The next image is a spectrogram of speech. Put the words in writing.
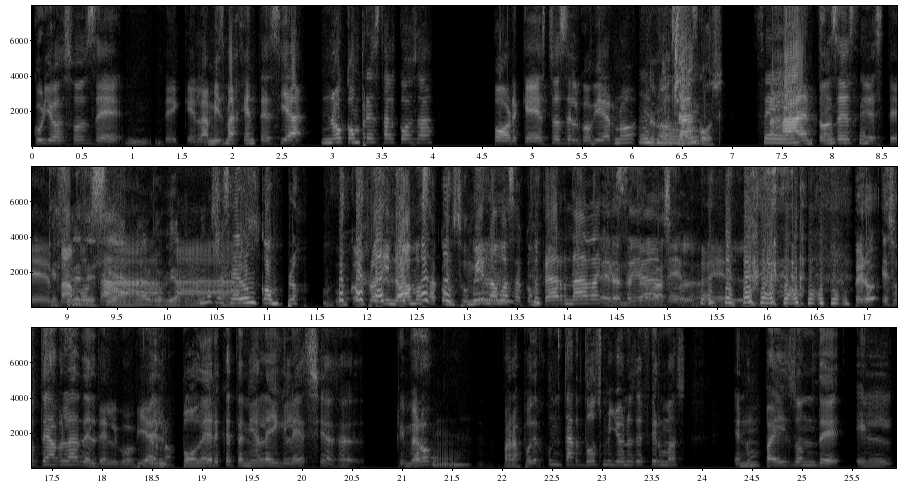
curiosos de, de que la misma gente decía, no compres tal cosa porque esto es del gobierno. De los changos. Sí, Ajá, entonces, sí, sí. este, Que vamos decían, a, ¿no? al gobierno, a- Vamos a hacer un complot. un complot y no vamos a consumir, no vamos a comprar nada que Eran de Tabasco, del, ¿no? del- Pero eso te habla del, del del gobierno. poder que tenía la iglesia. O sea, primero, Sí. Para poder juntar dos millones de firmas en un país donde el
